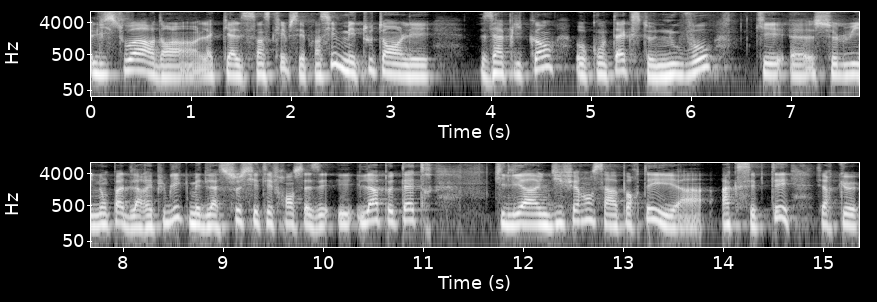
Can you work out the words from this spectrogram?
l'histoire dans laquelle s'inscrivent ces principes, mais tout en les appliquant au contexte nouveau qui est euh, celui non pas de la République, mais de la société française. Et, là, peut-être qu'il y a une différence à apporter et à accepter. C'est-à-dire que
